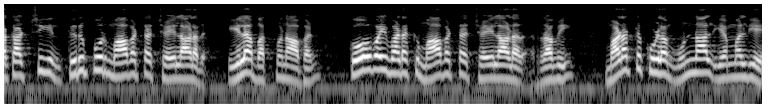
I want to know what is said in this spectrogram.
அக்கட்சியின் திருப்பூர் மாவட்ட செயலாளர் இள பத்மநாபன் கோவை வடக்கு மாவட்ட செயலாளர் ரவி மடத்துக்குளம் முன்னாள் எம்எல்ஏ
